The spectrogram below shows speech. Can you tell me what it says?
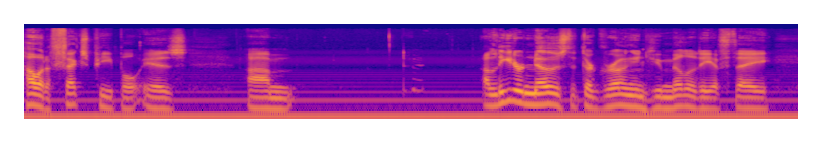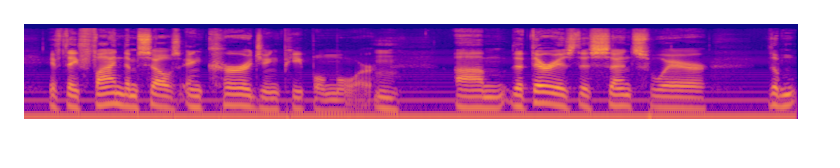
how it affects people is. Um, a leader knows that they're growing in humility if they if they find themselves encouraging people more um, that there is this sense where the,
